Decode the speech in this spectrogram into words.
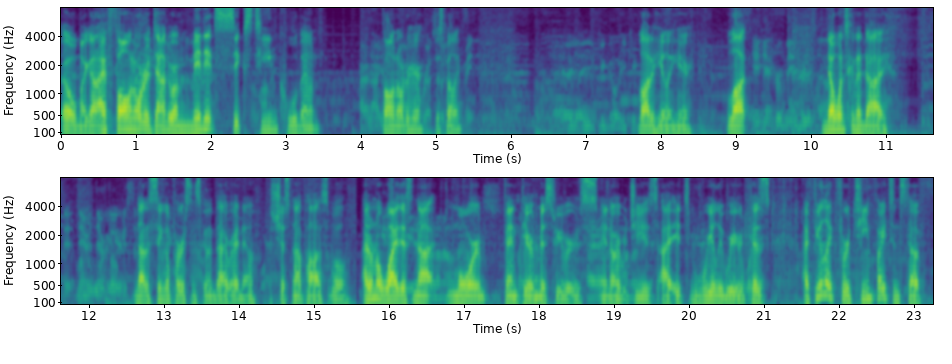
Oh my god, I've fallen order down to a minute 16 cooldown. Fallen order here, dispelling. A lot of healing here. Lot. No one's gonna die. Not a single person's gonna die right now. It's just not possible. I don't know why there's not more Venthyr Mistweavers and RBGs. I, it's really weird because I feel like for team fights and stuff,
